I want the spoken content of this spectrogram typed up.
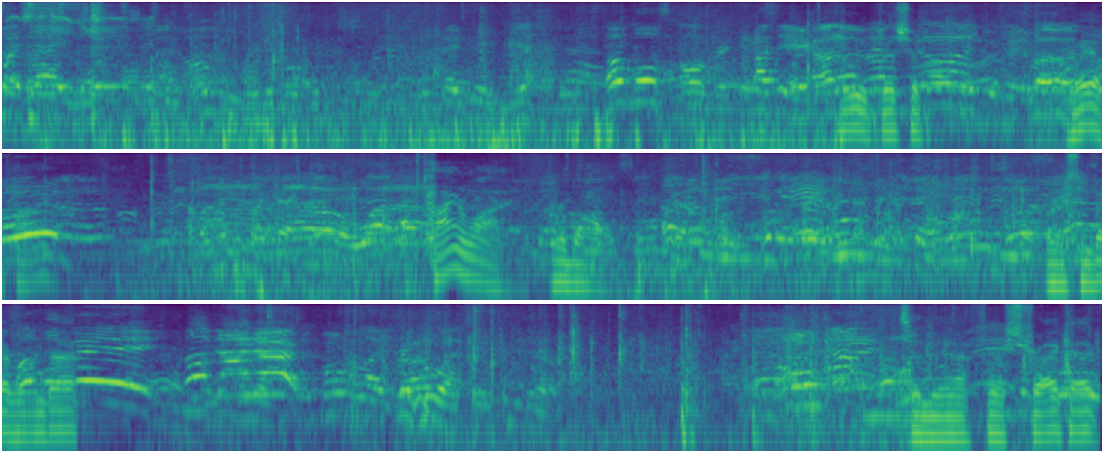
Watch how you Ooh, Bishop. Way up high. High and wide. No ball. Bryson Bever on deck. It's in the uh, first strikeout.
